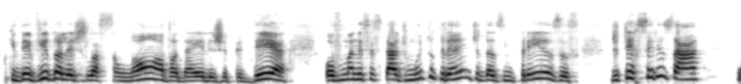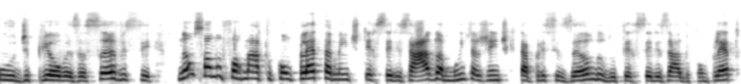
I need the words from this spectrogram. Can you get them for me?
porque devido à legislação nova da LGPD, houve uma necessidade muito grande das empresas de terceirizar o DPO as a Service, não só no formato completamente terceirizado, há muita gente que está precisando do terceirizado completo,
